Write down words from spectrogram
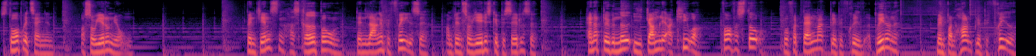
Storbritannien og Sovjetunionen. Bent Jensen har skrevet bogen Den lange befrielse om den sovjetiske besættelse. Han har dykket ned i gamle arkiver for at forstå, hvorfor Danmark blev befriet af britterne, men Bornholm blev befriet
